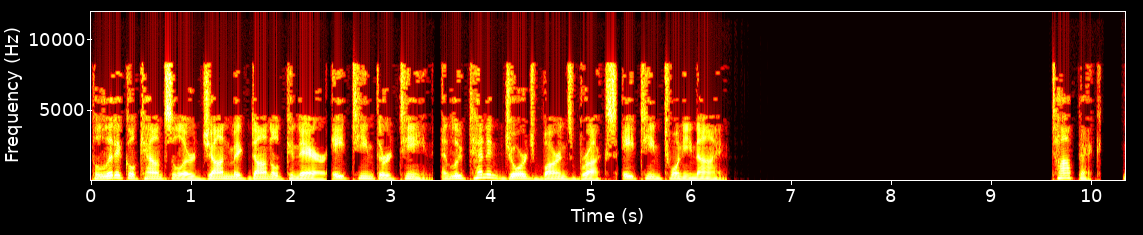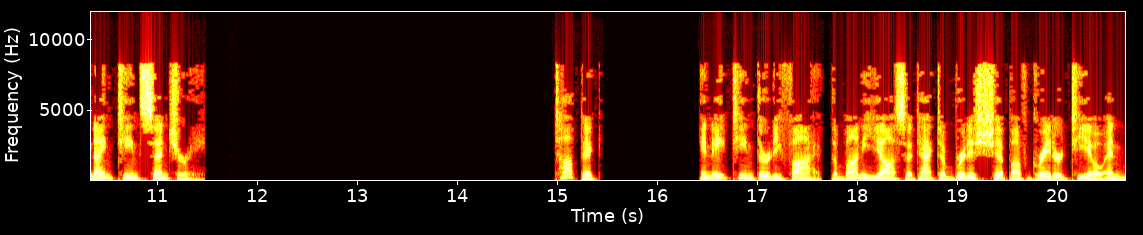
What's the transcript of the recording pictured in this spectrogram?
political councillor John MacDonald Kinnair (1813), and Lieutenant George Barnes Brooks (1829). Topic: 19th century. Topic: In 1835, the Bani Yas attacked a British ship off Greater Tonb.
